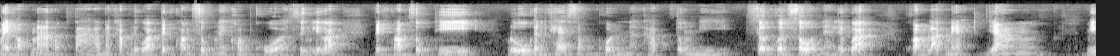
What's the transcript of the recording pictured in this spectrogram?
ไม่ออกหน้าออกตานะครับ เรียกว่าเป็นความสุขในครอบครัว ซึ่งเรียกว่าเป็นความสุขที่ รู้กันแค่สองคนนะครับ ตรงนี้ส่วนคนโสดเนี่ยเรียกว่าความรักเนี่ยยังมี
